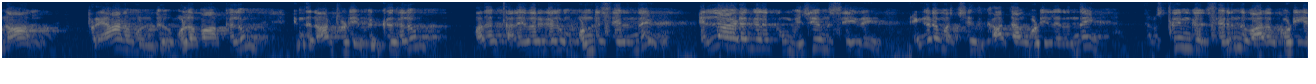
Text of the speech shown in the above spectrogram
நாள் பிரயாணம் உண்டு. உலமாக்களும் இந்த நாட்டுடைய பிக்குகளும் மத தலைவர்களும் ஒன்று சேர்ந்து எல்லா இடங்களுக்கும் விஜயம் செய்து எங்கட மஸ்ஜித் காத்தாங்குடியிலிருந்து முஸ்லிம்கள் சேர்ந்து வாழக்கூடிய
